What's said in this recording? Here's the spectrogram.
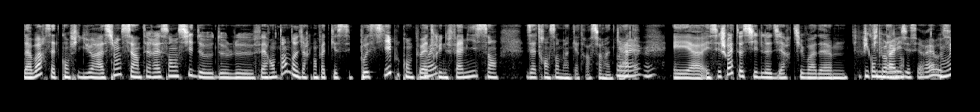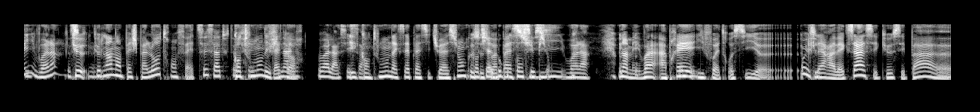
d'avoir cette configuration. C'est intéressant aussi de, de le faire entendre, de dire qu'en fait, que c'est possible, qu'on peut être Ouais. une famille sans être ensemble 24 heures sur 24. Ouais, ouais. Et, euh, et c'est chouette aussi de le dire, tu vois. de- Et puis qu'on peut réaliser ses rêves aussi. oui, voilà. Parce Que, que- que l'un n'empêche pas l'autre, en fait. C'est ça, tout à Quand fait. tout le monde est d'accord. Voilà, c'est Et ça. quand tout le monde accepte la situation, que ce soit pas subi. Voilà. Non, mais voilà. Après, Oui. il faut être aussi euh, Oui, clair avec ça. C'est que c'est pas. euh,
